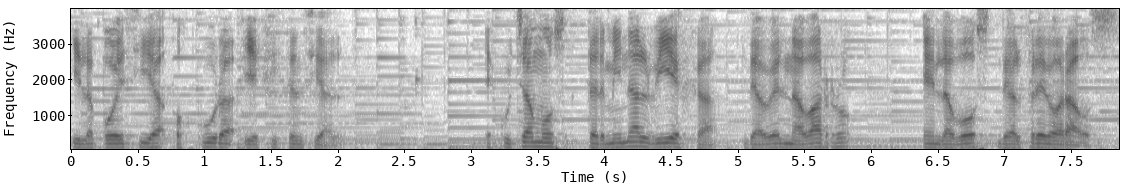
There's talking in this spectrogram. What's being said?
y la poesía oscura y existencial. Escuchamos Terminal Vieja de Abel Navarro en la voz de Alfredo Arauz.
